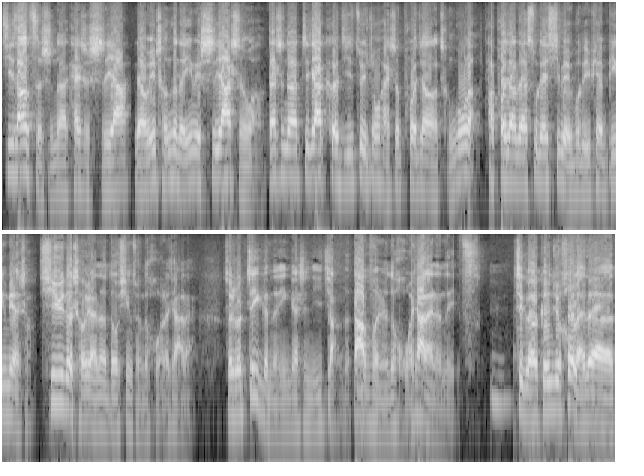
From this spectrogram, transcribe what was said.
机舱此时呢开始失压，两名乘客呢因为失压身亡。但是呢，这架客机最终还是迫降成功了，它迫降在苏联西北部的一片冰面上，其余的成员呢都幸存的活了下来。所以说这个呢，应该是你讲的大部分人都活下来的那一次。嗯，这个根据后来的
